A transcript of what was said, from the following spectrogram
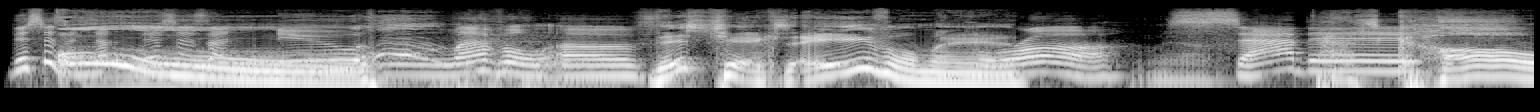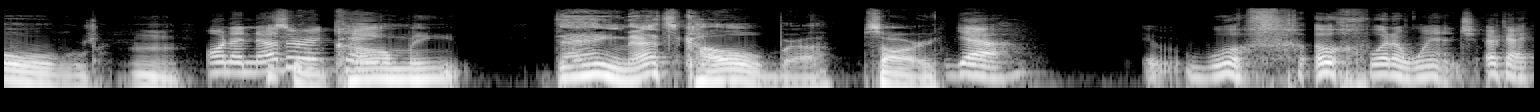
This is a no- this is a new level of This chick's evil, man. raw, savage. Cold. Mm. on another Gonna call me. Dang, that's cold, bro. Sorry. Yeah. Woof. Oh, what a winch. Okay.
